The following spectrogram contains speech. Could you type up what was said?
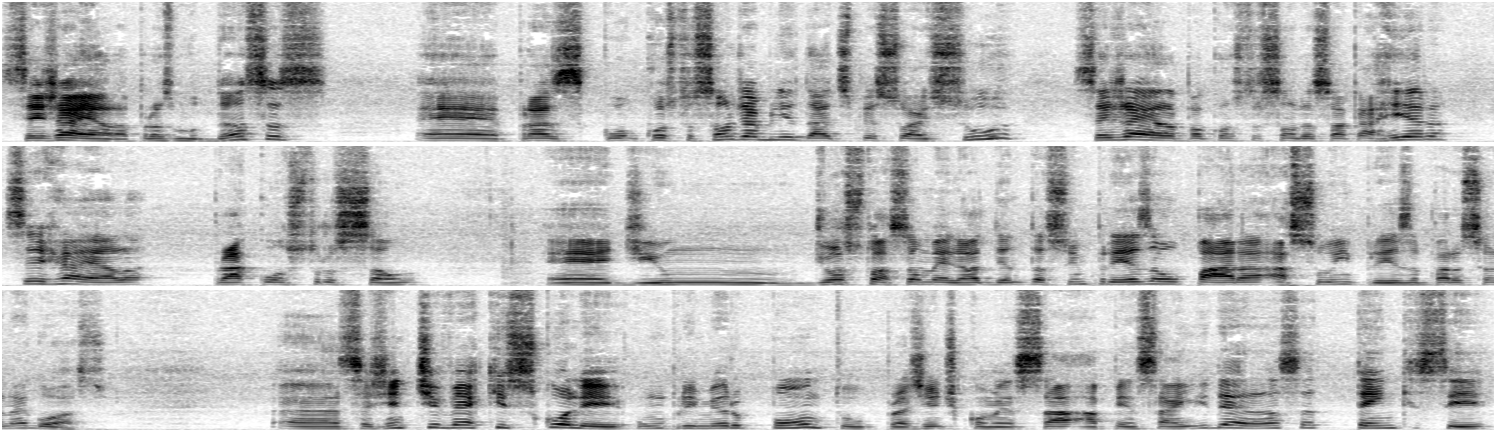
Seja ela para as mudanças, é, para a construção de habilidades pessoais sua, seja ela para a construção da sua carreira, seja ela para a construção é, de, um, de uma situação melhor dentro da sua empresa ou para a sua empresa, para o seu negócio. Uh, se a gente tiver que escolher um primeiro ponto para a gente começar a pensar em liderança, tem que ser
